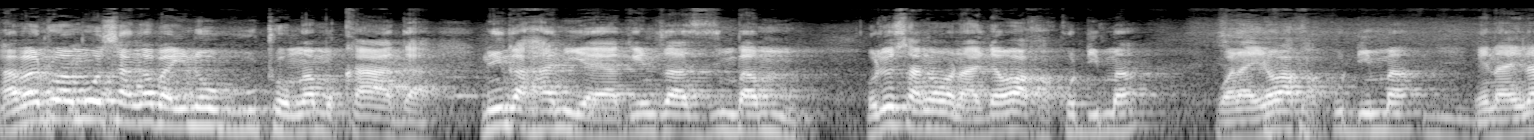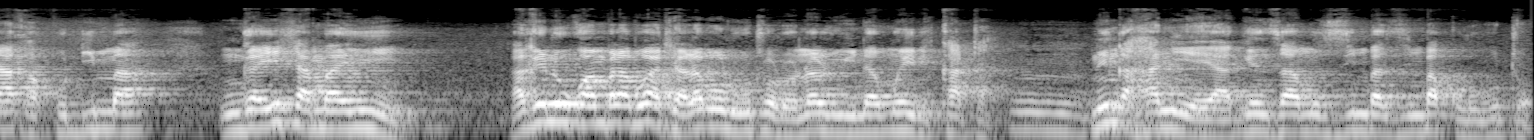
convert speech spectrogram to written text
abantu bamu osanga balina obubuto nga mukaaga naye nga haniya yagenza azimbamu oli osanga wano alinawo akakudima wano alinawo akakudima eno alina akakudima nga ye tamanyi. Agenda okwambala bwati alaba olubuto lwonna lulinamu ebikata. Ninga nga haniya yagenza amuzimbazimba ku lubuto.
